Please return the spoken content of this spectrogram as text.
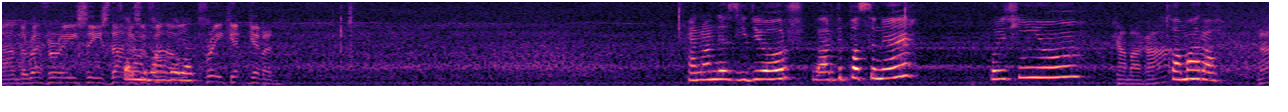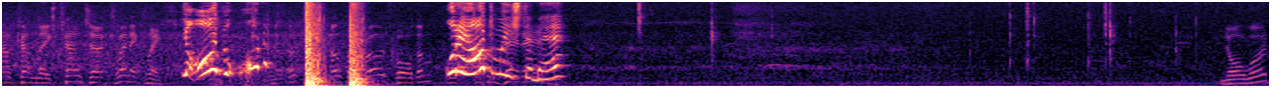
And the referee sees that Sen as a oradan gol foul. at. Free kick given. Hernandez gidiyor. Verdi pasını. Politinho. Kamara. Ya abi or oraya atma işte be. Norwood.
